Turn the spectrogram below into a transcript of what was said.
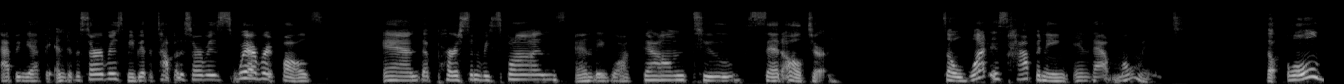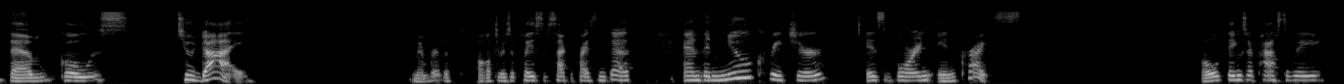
at maybe at the end of the service, maybe at the top of the service, wherever it falls and the person responds and they walk down to said altar. So, what is happening in that moment? The old them goes to die. Remember, the altar is a place of sacrifice and death, and the new creature is born in Christ. Old things are passed away.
